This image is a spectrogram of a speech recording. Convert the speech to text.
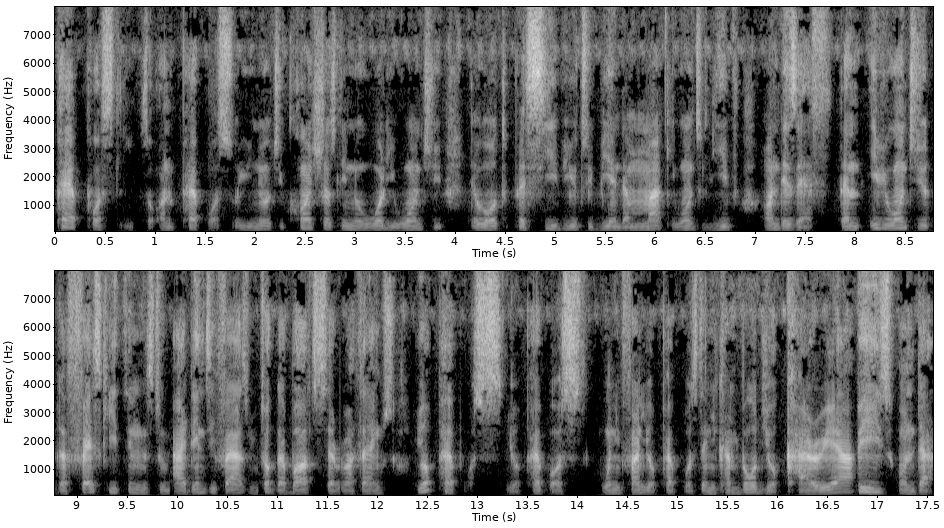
purposely. So on purpose. So you know to consciously know what you want you, the world to perceive you to be and the mark you want to leave on this earth. Then if you want to, the first key thing is to identify, as we talked about several times, your purpose. Your purpose. When you find your purpose, then you can build your career based on that.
